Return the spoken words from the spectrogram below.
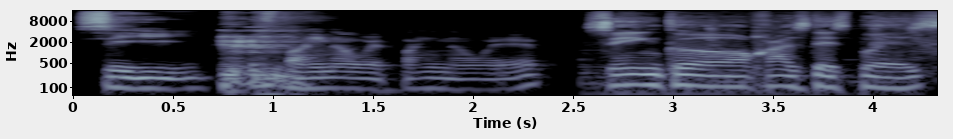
Sí. Página web, página web. Cinco horas después.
